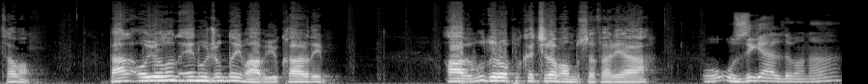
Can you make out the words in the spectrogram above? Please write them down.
tamam. Ben o yolun en ucundayım abi yukarıdayım. Abi bu drop'u kaçıramam bu sefer ya. O Uzi geldi bana.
